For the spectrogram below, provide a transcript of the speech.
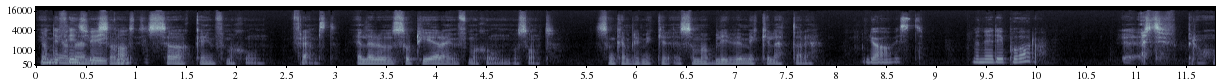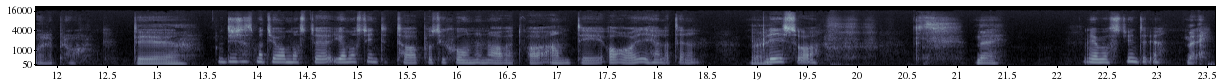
Jag men det finns ju liksom i konst. söka information främst. Eller att sortera information och sånt. Som, kan bli mycket, som har blivit mycket lättare. Ja, visst. Men är det bra då? Eh, Bra eller bra. Det... Det känns som att jag måste, jag måste inte ta positionen av att vara anti-AI hela tiden. Det Nej. blir så. Nej. Jag måste ju inte det. Nej.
